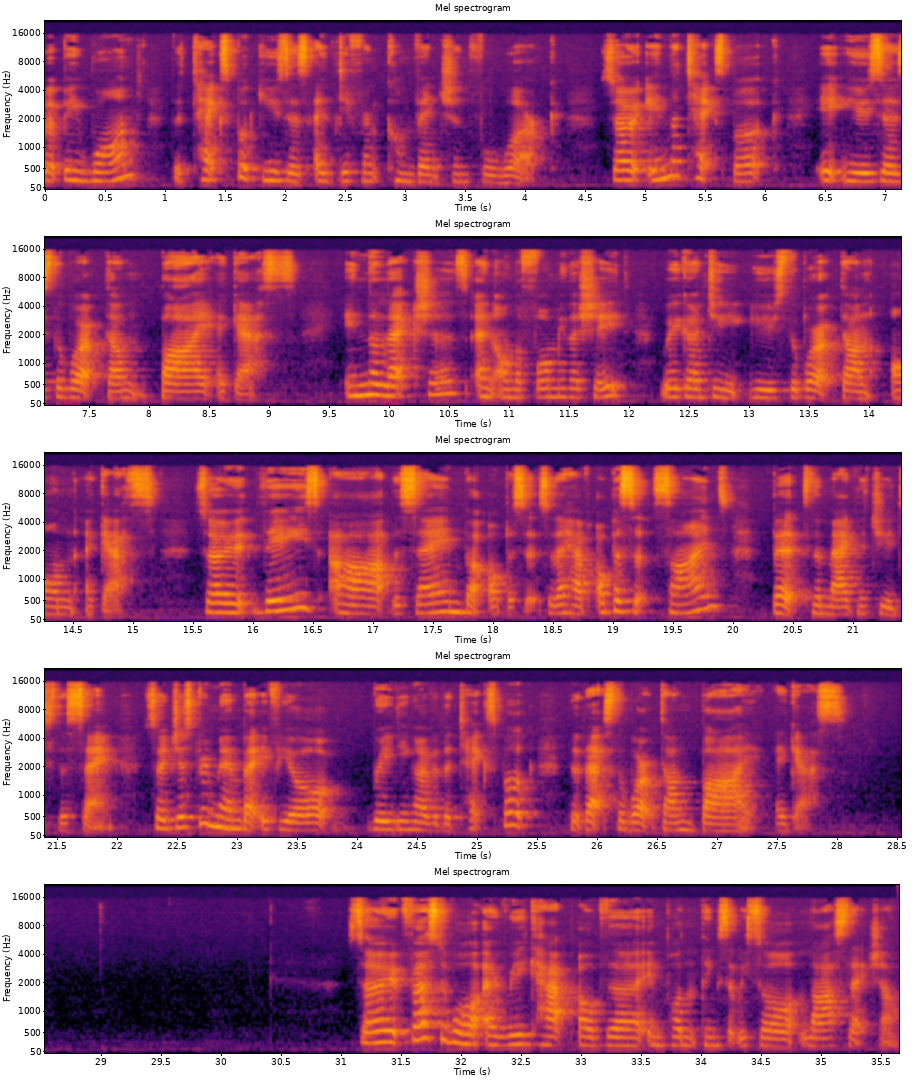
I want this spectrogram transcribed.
But be warned, the textbook uses a different convention for work. So in the textbook, it uses the work done by a gas. In the lectures and on the formula sheet, we're going to use the work done on a gas. So these are the same but opposite. So they have opposite signs, but the magnitude's the same. So just remember if you're reading over the textbook that that's the work done by a gas. So first of all, a recap of the important things that we saw last lecture.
